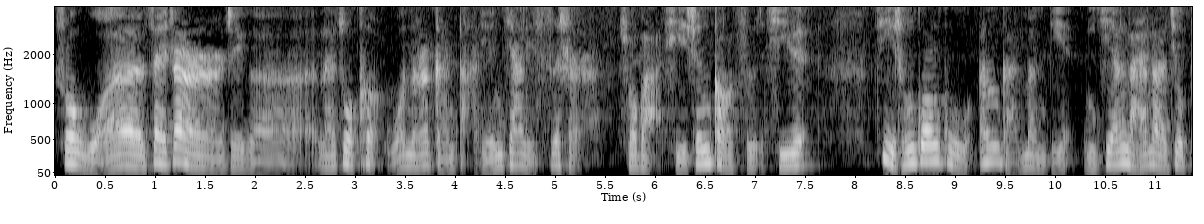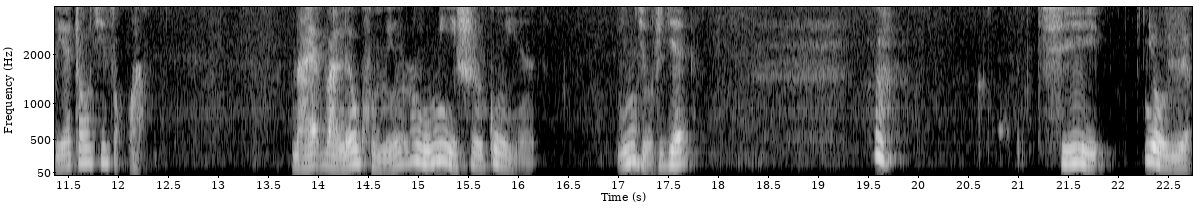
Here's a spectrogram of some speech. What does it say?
说我在这儿这个来做客，我哪敢打听人家里私事儿？说罢，起身告辞。其曰：“既承光顾，安敢慢别？你既然来了，就别着急走啊。”乃挽留孔明入密室共饮。饮酒之间，其又曰：“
